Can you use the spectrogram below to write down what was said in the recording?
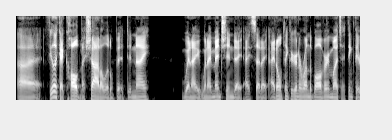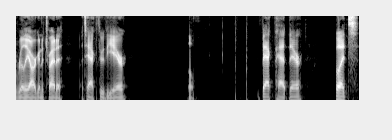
uh, I feel like I called my shot a little bit, didn't I? When I when I mentioned, I, I said I, I don't think they're going to run the ball very much. I think they really are going to try to attack through the air. Little back pat there. But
